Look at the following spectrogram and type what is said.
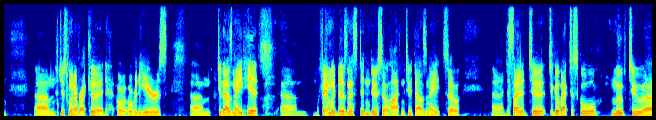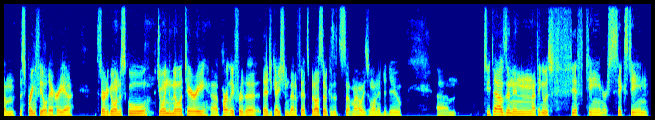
um, just whenever I could o- over the years. Um, 2008 hit, um, the family business didn't do so hot in 2008, so uh, decided to to go back to school moved to um, the Springfield area, started going to school, joined the military, uh, partly for the, education benefits, but also because it's something I always wanted to do. Um, 2000 and I think it was 15 or 16.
